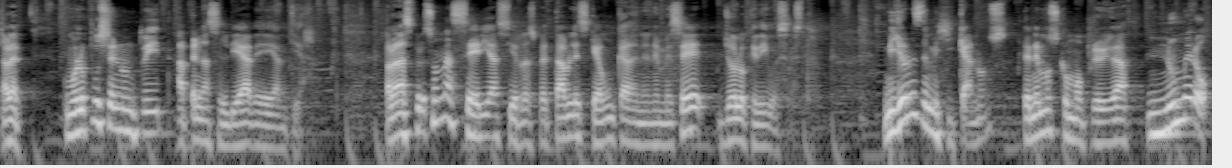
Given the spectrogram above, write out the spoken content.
A ver, como lo puse en un tuit apenas el día de antier. Para las personas serias y respetables que aún caen en MC, yo lo que digo es esto. Millones de mexicanos tenemos como prioridad número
